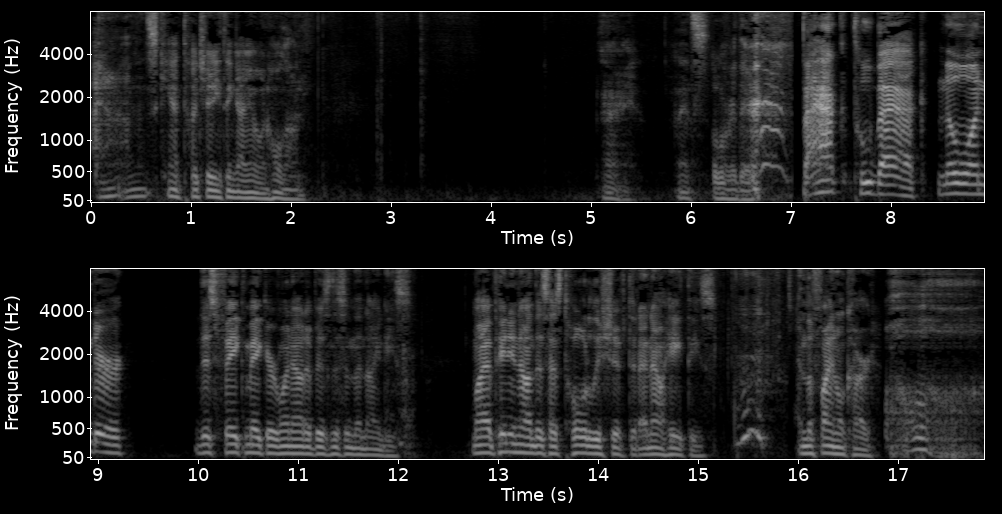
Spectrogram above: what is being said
I, don't, I just can't touch anything I own. Hold on. Alright, that's over there. back to back. No wonder this fake maker went out of business in the 90s. My opinion on this has totally shifted. I now hate these. and the final card. Oh.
